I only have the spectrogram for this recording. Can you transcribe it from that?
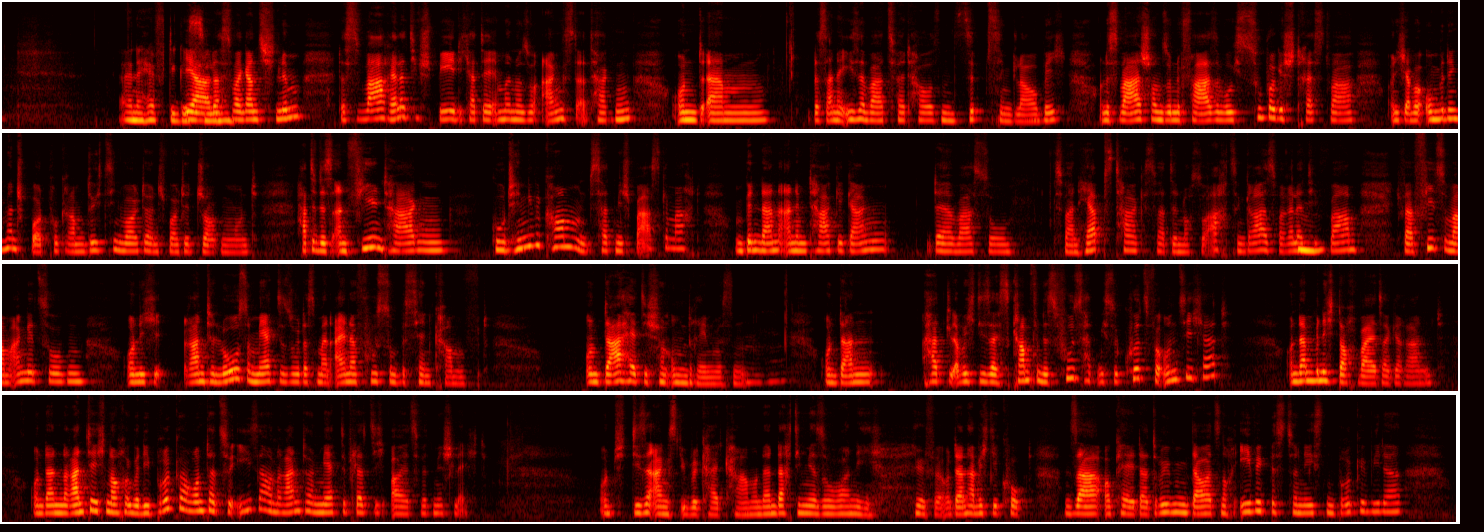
Eine heftige ja, Szene. Ja, das war ganz schlimm. Das war relativ spät. Ich hatte ja immer nur so Angstattacken und ähm, das an der Isar war 2017, glaube ich. Und es war schon so eine Phase, wo ich super gestresst war und ich aber unbedingt mein Sportprogramm durchziehen wollte und ich wollte joggen und hatte das an vielen Tagen gut hingekommen und es hat mir Spaß gemacht und bin dann an einem Tag gegangen, der war so, es war ein Herbsttag, es hatte noch so 18 Grad, es war relativ mhm. warm. Ich war viel zu warm angezogen und ich rannte los und merkte so, dass mein einer Fuß so ein bisschen krampft. Und da hätte ich schon umdrehen müssen. Mhm. Und dann hat, glaube ich, dieses Krampfen des Fußes hat mich so kurz verunsichert und dann bin ich doch weitergerannt. Und dann rannte ich noch über die Brücke runter zu Isa und rannte und merkte plötzlich, oh, jetzt wird mir schlecht. Und diese Angstübelkeit kam und dann dachte ich mir so, oh nee, Hilfe. Und dann habe ich geguckt und sah, okay, da drüben dauert es noch ewig bis zur nächsten Brücke wieder.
